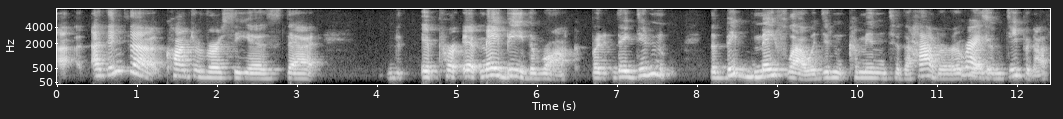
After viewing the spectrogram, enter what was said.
uh, I think the controversy is that it per, it may be the rock, but they didn't. The big Mayflower didn't come into the harbor; it Right. wasn't deep enough.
